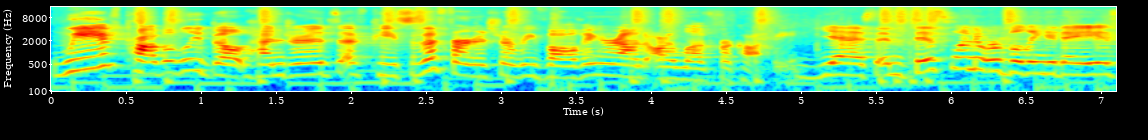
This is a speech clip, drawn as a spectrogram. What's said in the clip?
We've probably built hundreds of pieces of furniture revolving around our love for coffee. Yes, and this one that we're building today is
